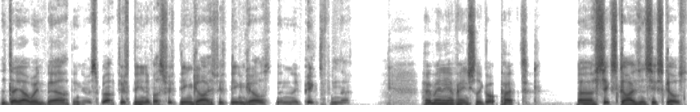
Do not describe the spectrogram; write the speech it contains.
the day I went there, I think there was about 15 of us, 15 guys, 15 girls, and they picked from there. How many eventually got picked? Uh, six guys and six girls.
